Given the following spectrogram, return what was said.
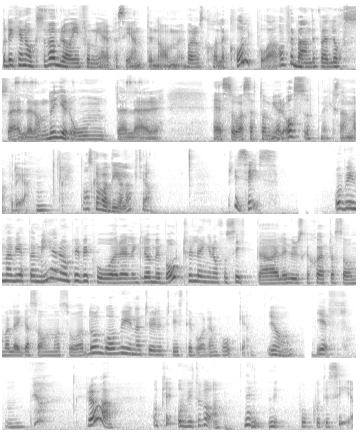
Och det kan också vara bra att informera patienten om vad de ska hålla koll på. Om förbandet börjar lossa eller om det gör ont eller eh, så, så att de gör oss uppmärksamma på det. De ska vara delaktiga. Precis. Och vill man veta mer om PVK eller glömmer bort hur länge de får sitta eller hur det ska skötas om och läggas om och så, då går vi naturligtvis till Vårdenboken. Ja. Yes. Mm. Bra! Okej, och vet du vad? Nej. På KTC,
